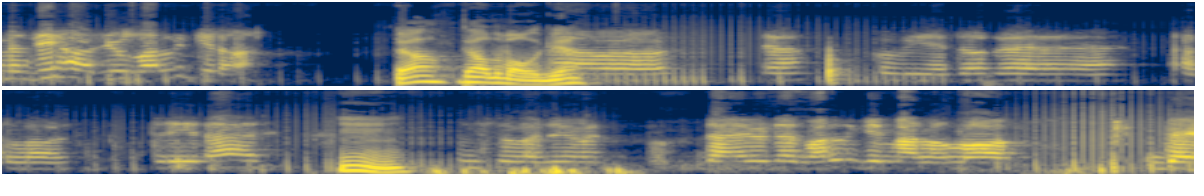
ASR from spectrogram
men, de hadde jo valget, da. Ja, de hadde valget. Ja, ja, gå videre eller bli der. Mm. Så det, jo, det er jo det valget mellom det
